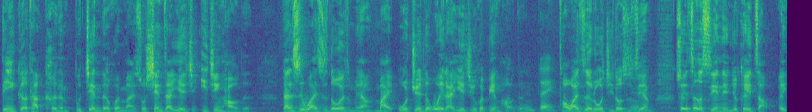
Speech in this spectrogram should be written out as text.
第一个他可能不见得会买说现在业绩已经好的。但是外资都会怎么样买？我觉得未来业绩会变好的。嗯，对。好，外资的逻辑都是这样，所以这个时间点就可以找，哎，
